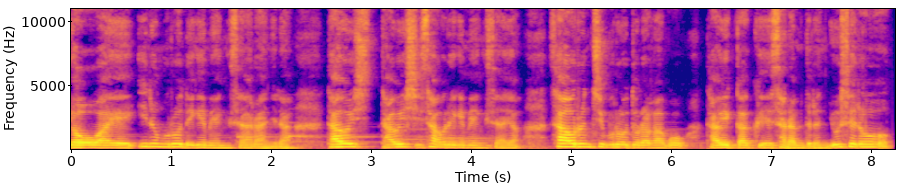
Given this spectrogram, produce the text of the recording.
여호와의 이름으로 내게 맹세하라니라. 다윗, 다윗이 사울에게 맹세하여 사울은 집으로 돌아가고 다윗과 그의 사람들은 요새로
